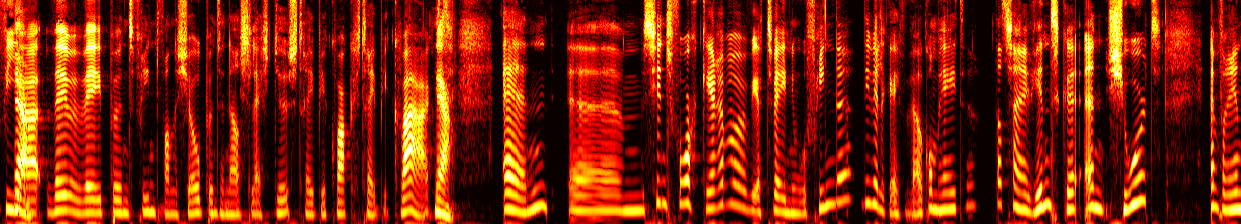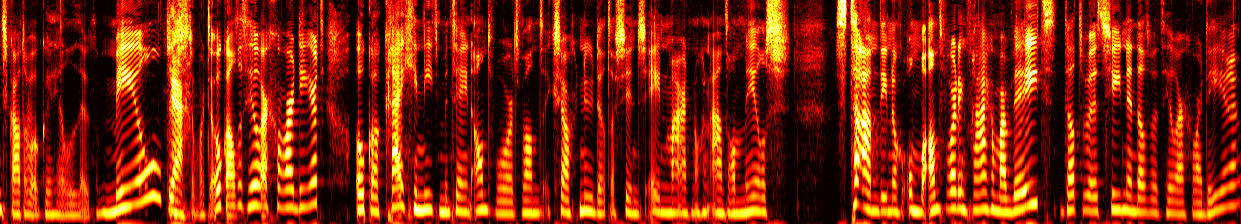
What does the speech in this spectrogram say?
Via www.vriendvandeshow.nl slash de streepje kwak streepje kwaak. ja. En ehm, sinds vorige keer hebben we weer twee nieuwe vrienden. Die wil ik even welkom heten. Dat zijn Rinske en Sjoerd. En van Rinske hadden we ook een heel leuke mail. Dus Ja. dat wordt ook altijd heel erg gewaardeerd. Ook al krijg je niet meteen antwoord. Want ik zag nu dat er sinds 1 maart nog een aantal mails staan die nog om beantwoording vragen. Maar weet dat we het zien en dat we het heel erg waarderen.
